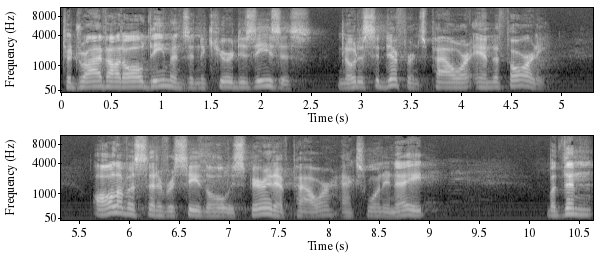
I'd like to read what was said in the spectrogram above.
to drive out all demons and to cure diseases. Notice the difference power and authority. All of us that have received the Holy Spirit have power, Acts 1 and 8. But then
